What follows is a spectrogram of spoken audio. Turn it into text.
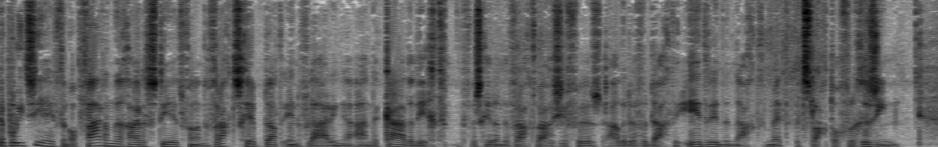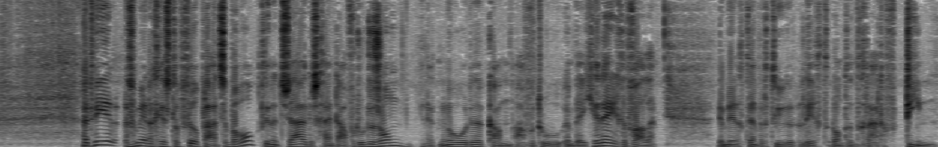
De politie heeft een opvarende gearresteerd van een vrachtschip dat in Vlaringen aan de kade ligt. Verschillende vrachtwagenchauffeurs hadden de verdachte eerder in de nacht met het slachtoffer gezien. Het weer vanmiddag is op veel plaatsen bewolkt. In het zuiden schijnt af en toe de zon. In het noorden kan af en toe een beetje regen vallen. De middagtemperatuur ligt rond een graad of 10.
